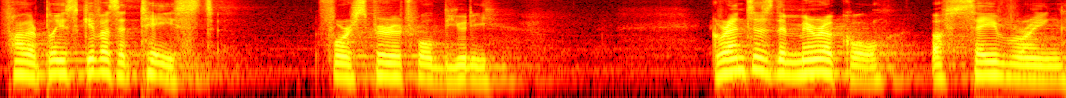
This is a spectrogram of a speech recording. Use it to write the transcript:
Father, please give us a taste for spiritual beauty. Grant us the miracle of savoring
